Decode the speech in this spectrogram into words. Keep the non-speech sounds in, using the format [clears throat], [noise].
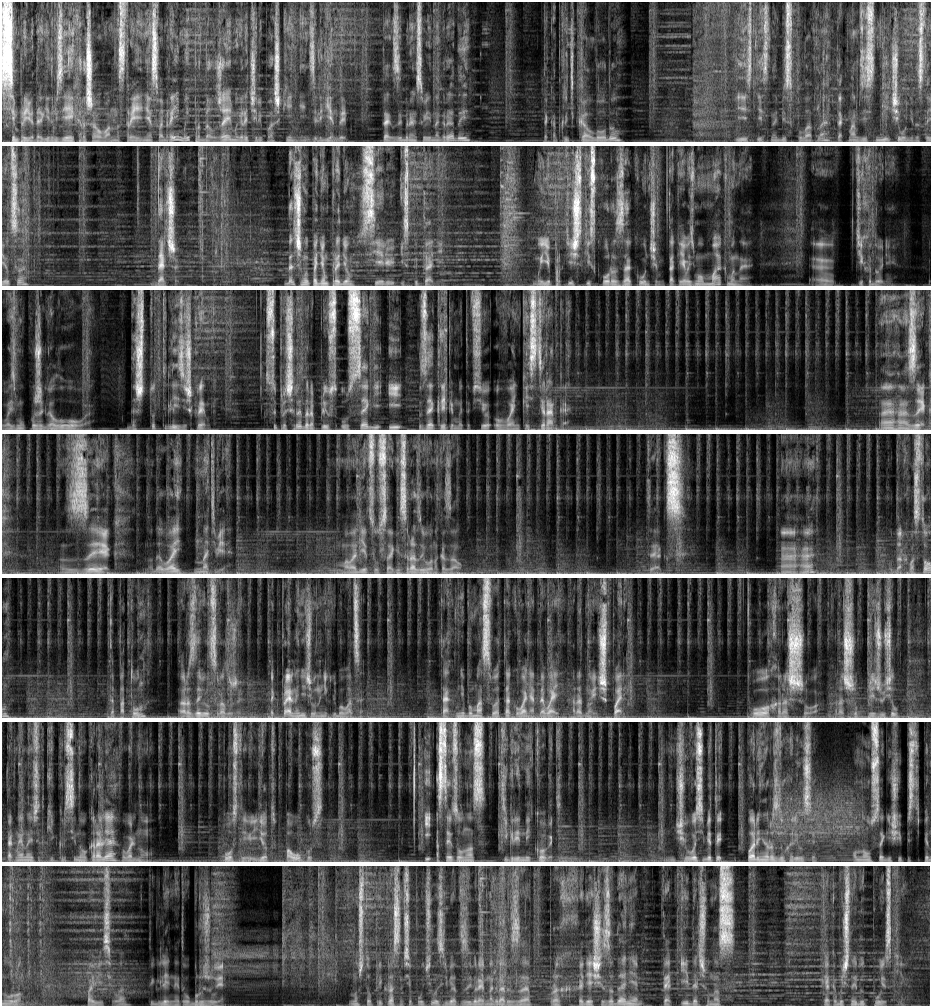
Всем привет, дорогие друзья, и хорошего вам настроения. С вами Рэй, мы продолжаем играть черепашки ниндзя. Легенды Так, забираем свои награды. Так, открыть колоду. Естественно, бесплатно. Так, нам здесь ничего не достается. Дальше. Дальше мы пойдем пройдем серию испытаний. Мы ее практически скоро закончим. Так, я возьму Макмана э, Тихо, Дони Возьму Кожеголового да что ты лезешь, Крэнк? Супер Шредера плюс Усаги и закрепим это все Ванькой Стиранка. Ага, зэк. Зэк. Ну давай, на тебе. Молодец, Усаги, сразу его наказал. Такс. Ага. Удар хвостом. Топотун. Раздавил сразу же. Так правильно, нечего на них любоваться. Так, мне бы массовую атаку, Ваня, давай, родной, шпарь. О, хорошо, хорошо прижучил. Так, наверное, все-таки крысиного короля вольну. После идет паукус И остается у нас тигриный коготь. Ничего себе ты, парень, раздухарился. Он на усаге еще и постепенный урон Повесил, а? Ты глянь на этого буржуя ну что, прекрасно все получилось, ребята. Забираем награды за проходящее задание. Так, и дальше у нас Как обычно идут поиски.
